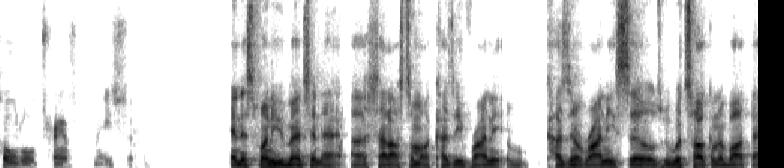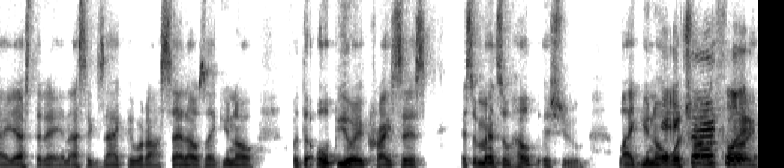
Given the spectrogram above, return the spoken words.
total transformation. And it's funny you mentioned that. Uh, shout outs to my cousin Ronnie, cousin Ronnie Sills. We were talking about that yesterday, and that's exactly what I said. I was like, you know, with the opioid crisis, it's a mental health issue. Like, you know, we're trying to find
